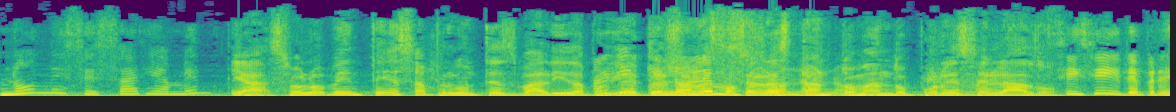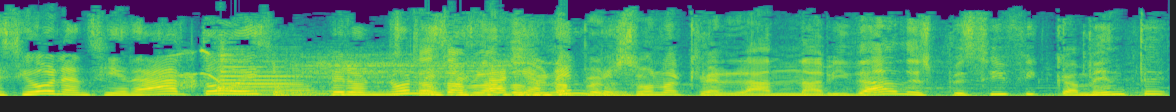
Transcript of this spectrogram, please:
No necesariamente. Ya, solamente esa pregunta es válida porque hay Alguien que no personas que se la están ¿no? tomando por ese lado. Sí, sí, depresión, ansiedad, todo eso, pero no Estás hablando de una persona que la Navidad específicamente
